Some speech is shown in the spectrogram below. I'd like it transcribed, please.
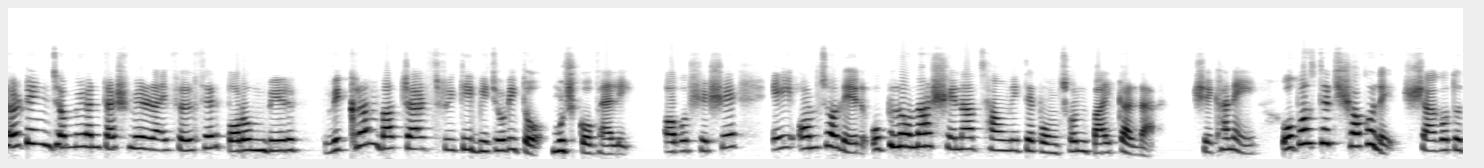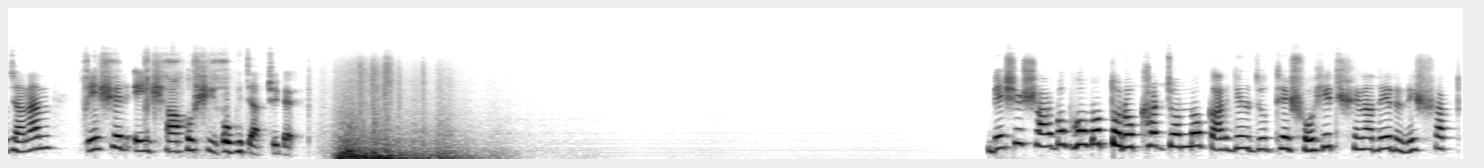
থার্টিন জম্মু অ্যান্ড কাশ্মীর রাইফেলসের পরমবীর বিক্রম বাচ্চার স্মৃতি বিজড়িত মুস্কো ভ্যালি। অবশেষে এই অঞ্চলের উপলোনা সেনা ছাউনিতে পৌঁছন বাইকাররা। সেখানেই উপস্থিত সকলে স্বাগত জানান দেশের এই সাহসী অভিযাত্রীদের। দেশের সার্বভৌমত্ব রক্ষার জন্য কার্গিল যুদ্ধে শহীদ সেনাদের নিঃস্বার্থ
